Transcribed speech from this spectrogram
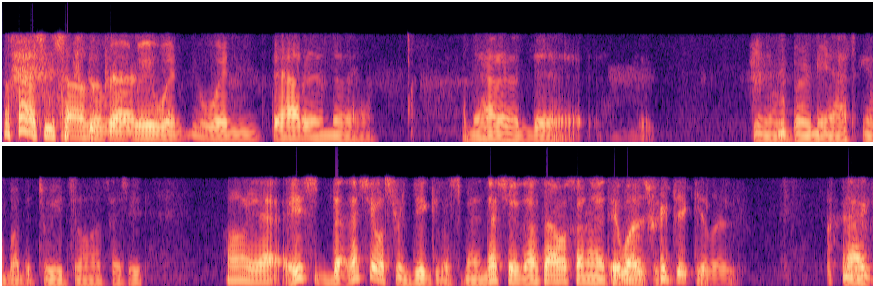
That's how she sounds a little bit when when they had her in the when they had her at the, the you know Bernie asking about the tweets and all that. So she, oh yeah, it's that, that shit was ridiculous, man. That shit that, that was another thing. it was that ridiculous. Like,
